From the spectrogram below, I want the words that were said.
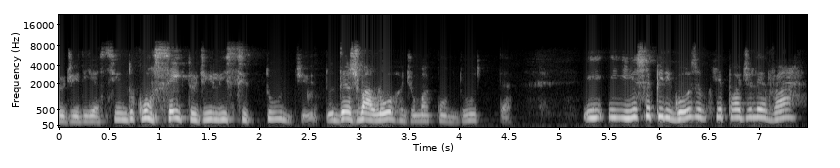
eu diria assim, do conceito de ilicitude, do desvalor de uma conduta. E, e isso é perigoso porque pode levar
